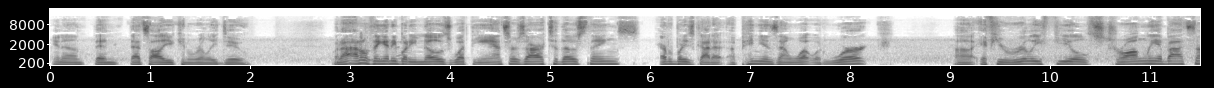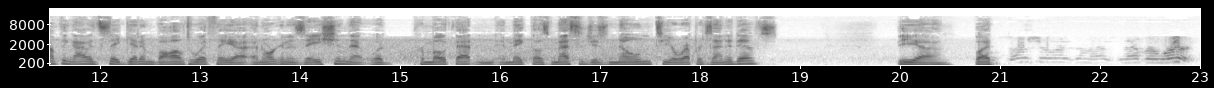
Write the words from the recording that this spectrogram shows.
you know, then that's all you can really do. But I don't think anybody knows what the answers are to those things. Everybody's got a, opinions on what would work. Uh, if you really feel strongly about something, I would say get involved with a uh, an organization that would promote that and, and, make those messages known to your representatives. The uh, but socialism has never worked,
